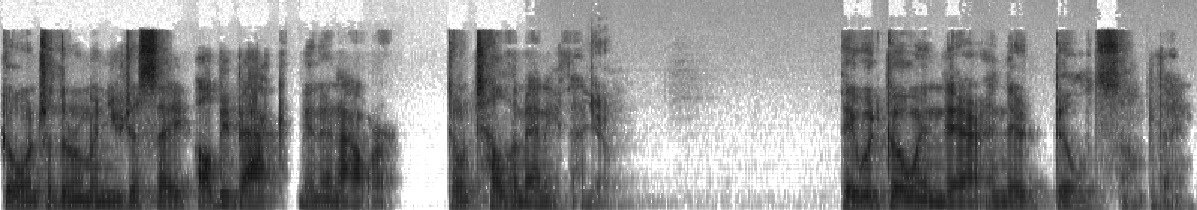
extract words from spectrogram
go into the room and you just say, I'll be back in an hour. Don't tell them anything. Yeah. They would go in there and they'd build something.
